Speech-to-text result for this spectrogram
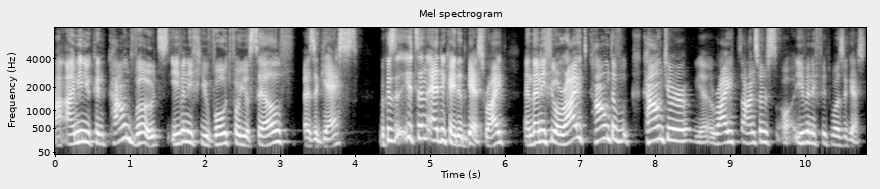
I mean, you can count votes even if you vote for yourself as a guess, because it's an educated guess, right? And then if you're right, count, count your right answers, even if it was a guess.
